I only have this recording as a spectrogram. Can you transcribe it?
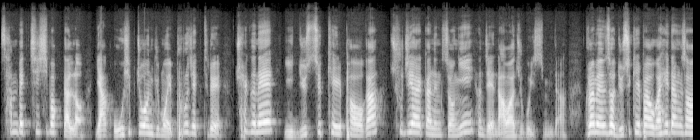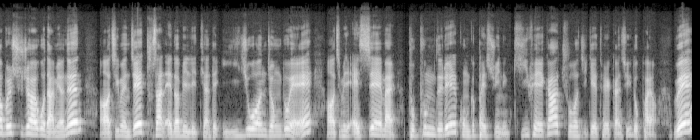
370억 달러 약 50조 원 규모의 프로젝트를 최근에 이 뉴스케일 파워가 수지할 가능성이 현재 나와주고 있습니다. 그러면서 뉴스케일 파워가 해당 사업을 수주하고 나면은 어, 지금 현재 두산 에더빌리티한테 2조 원 정도의 어, 지금 SMR 부품들을 공급할 수 있는 기회가 주어지게 될 가능성이 높아요. 왜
